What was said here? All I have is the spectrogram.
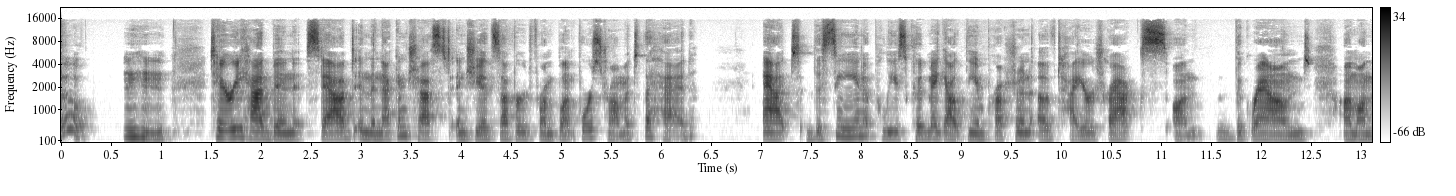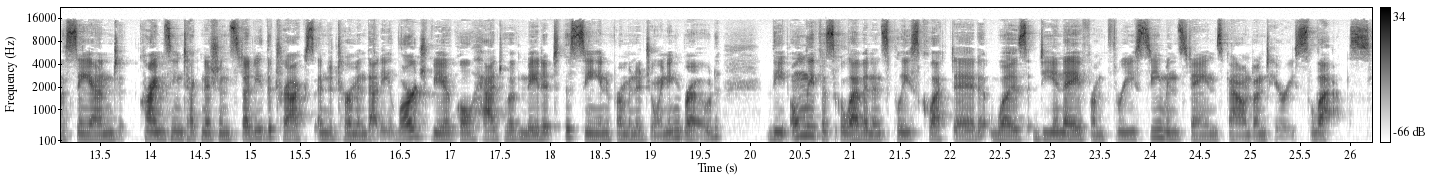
Oh. Mm-hmm. Terry had been stabbed in the neck and chest, and she had suffered from blunt force trauma to the head. At the scene, police could make out the impression of tire tracks on the ground, um, on the sand. Crime scene technicians studied the tracks and determined that a large vehicle had to have made it to the scene from an adjoining road. The only physical evidence police collected was DNA from three semen stains found on Terry's slacks.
